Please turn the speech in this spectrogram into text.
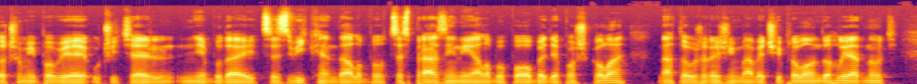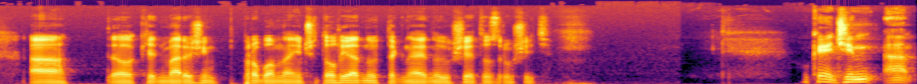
To, čo mi povie učiteľ nebodaj cez víkend, alebo cez prázdniny, alebo po obede po škole, na to už režim má väčší problém dohliadnúť a e, keď má režim problém na niečo dohliadnúť, tak najjednoduchšie je to zrušiť. OK, Jim, a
